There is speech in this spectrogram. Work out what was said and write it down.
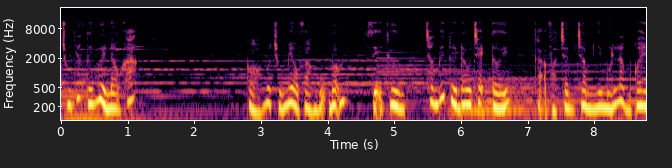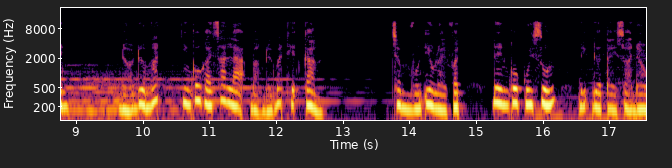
chú nhắc tới người nào khác. Có một chú mèo vàng bụ bẫm, dễ thương, chẳng biết từ đâu chạy tới, cạ vào chân Trầm như muốn làm quen. Nó đưa mắt nhìn cô gái xa lạ bằng đôi mắt thiện cảm. Trầm vốn yêu loài vật nên cô cúi xuống định đưa tay xoa đầu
